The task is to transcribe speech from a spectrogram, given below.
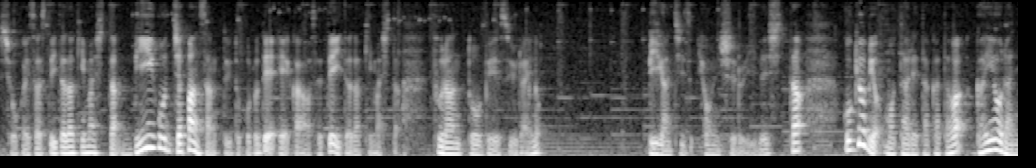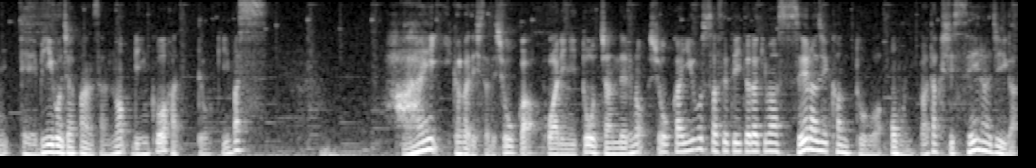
紹介させていただきました。ビーゴジャパンさんというところで買わせていただきました。プラントベース由来のビーガンチーズ4種類でした。ご興味を持たれた方は概要欄に、えー、ビーゴジャパンさんのリンクを貼っておきます。はいいかがでしたでしょうか？終わりに当チャンネルの紹介をさせていただきます。セーラジ関東は主に私セーラジーが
